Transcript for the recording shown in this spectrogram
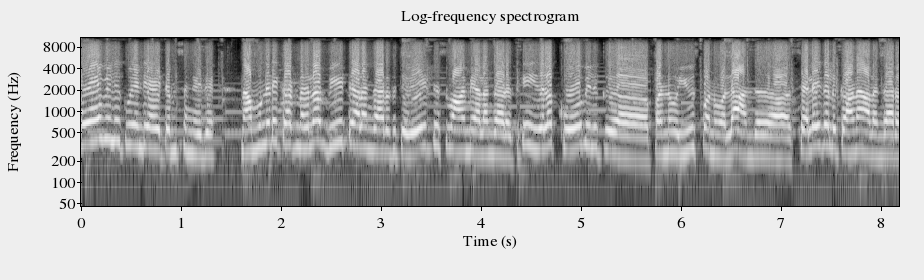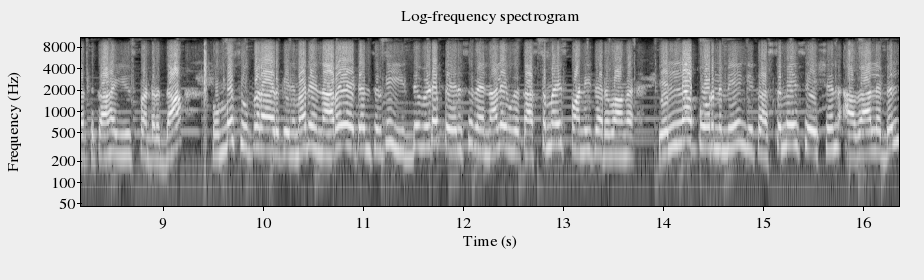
கோவிலுக்கு வேண்டிய ஐட்டம்ஸ்ங்க இது. நான் முன்னாடி காட்டினதெல்லாம் வீட்டு அலங்காரத்துக்கு வேட்டு சுவாமி அலங்காரத்துக்கு இதெல்லாம் கோவிலுக்கு பண்ணுவோம் யூஸ் பண்ணுவோம்ல அந்த சிலைகளுக்கான அலங்காரத்துக்காக யூஸ் பண்றதுதான். ரொம்ப சூப்பரா இருக்கு. இந்த மாதிரி நிறைய ஐட்டம்ஸ் இருக்கு. இதை விட பெருசு வேணாலும் இவங்க கஸ்டமைஸ் பண்ணி தருவாங்க. எல்லா பொருளுமே இங்க கஸ்டமைசேஷன் அவைலபிள்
